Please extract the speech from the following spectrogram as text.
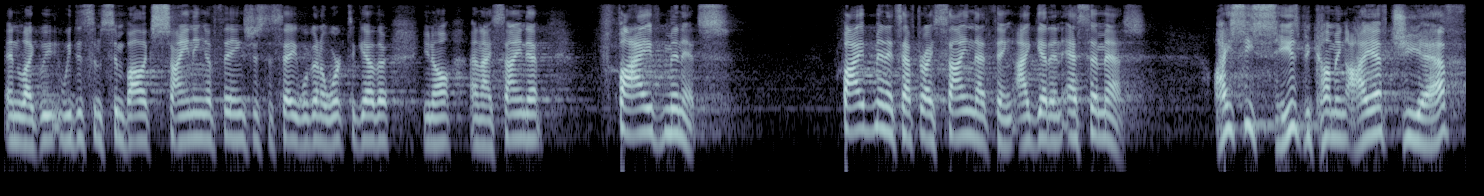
and like we, we did some symbolic signing of things just to say we're going to work together, you know. And I signed it. Five minutes, five minutes after I signed that thing, I get an SMS ICC is becoming IFGF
